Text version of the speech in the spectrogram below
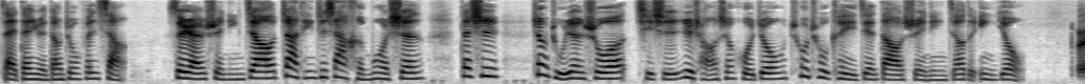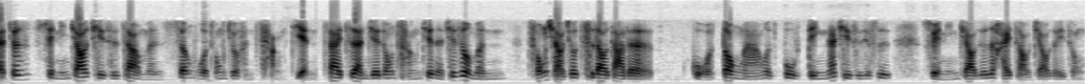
在单元当中分享。虽然水凝胶乍听之下很陌生，但是郑主任说，其实日常生活中处处可以见到水凝胶的应用。对，就是水凝胶，其实在我们生活中就很常见，在自然界中常见的。其实我们从小就吃到大的果冻啊，或者布丁，那其实就是水凝胶，就是海藻胶的一种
